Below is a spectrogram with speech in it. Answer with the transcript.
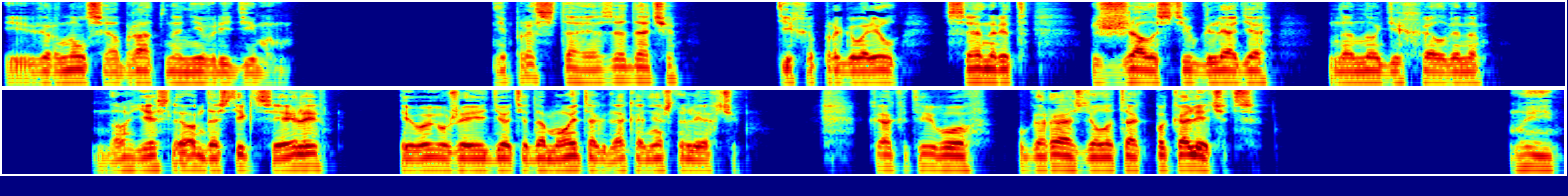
и вернулся обратно невредимым. «Непростая задача», — тихо проговорил Сенрид, с жалостью глядя на ноги Хелвина. «Но если он достиг цели, и вы уже идете домой, тогда, конечно, легче. Как это его угораздило так покалечиться?» Мы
